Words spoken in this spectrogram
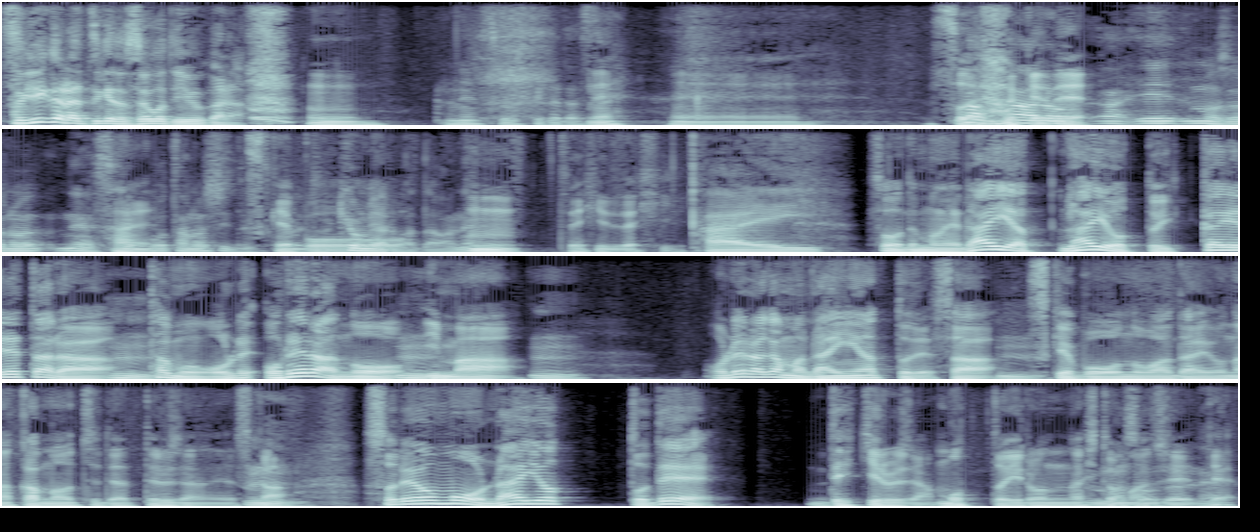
次から次へとそういうこと言うから。うん。ね、そうしてください。ね。えーそういうわけで。まあ、え、もうそのね、スケボー楽しいですけど、興味ある方はね。うん。ぜひぜひ。はい。そう、でもね、ライア、ライオット一回入れたら、多分俺、俺らの今、俺らがまあ LINE アットでさ、スケボーの話題を仲間内でやってるじゃないですか。それをもうライオットでできるじゃん。もっといろんな人交えて。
